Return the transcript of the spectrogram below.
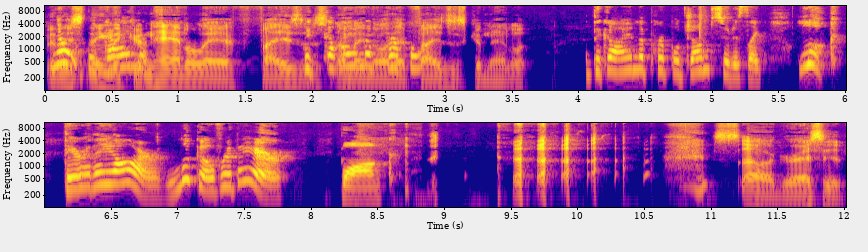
No, this the thing that couldn't handle their phases. guy I mean, the or their phases couldn't handle it. the guy in the purple jumpsuit is like, look, there they are. Look over there. Bonk. so aggressive.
